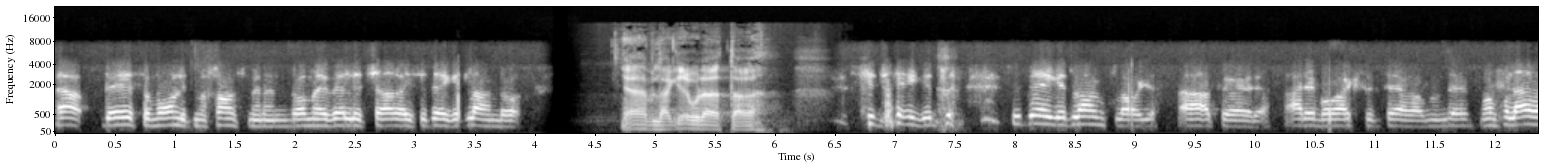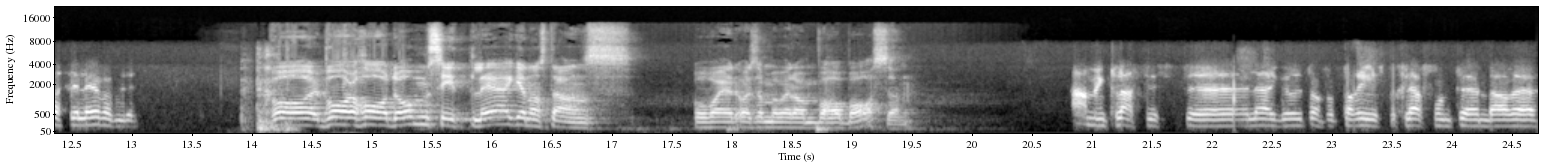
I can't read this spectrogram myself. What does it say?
ja, det är som vanligt med fransmännen. De är väldigt kära i sitt eget land. Och... Jävla grodätare. Sitt eget, sitt eget landslag. Ja, så är det. Ja, det är bara att acceptera. Men det, man får lära sig leva med det. Var, var har de sitt läge någonstans? Och vad, är, alltså, vad, är de, vad har basen? Ja, men klassiskt eh, läge utanför Paris på Clairefontaine där eh,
